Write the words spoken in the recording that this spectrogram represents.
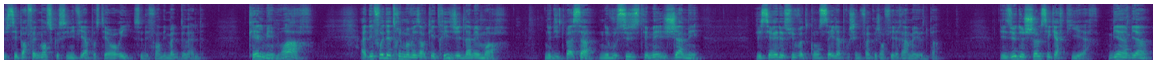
Je sais parfaitement ce que signifie a posteriori, se défendit MacDonald. Quelle mémoire À défaut d'être une mauvaise enquêtrice, j'ai de la mémoire. Ne dites pas ça, ne vous sous-estimez jamais. J'essaierai de suivre votre conseil la prochaine fois que j'enfilerai un maillot de bain. Les yeux de Scholl s'écarquillèrent. Bien, bien.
